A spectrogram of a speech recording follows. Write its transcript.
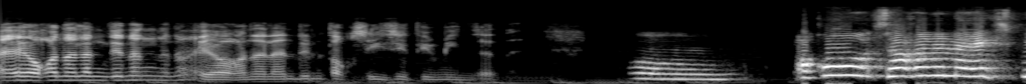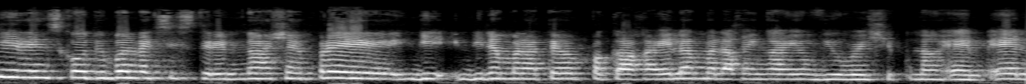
Ayoko na lang din ng, ano, ayoko na lang din toxicity minsan. Oo. Ako, sa akin na na-experience ko, di ba, nagsistream na. Siyempre, hindi, hindi naman natin pagkakailan. Malaki nga yung viewership ng ML.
